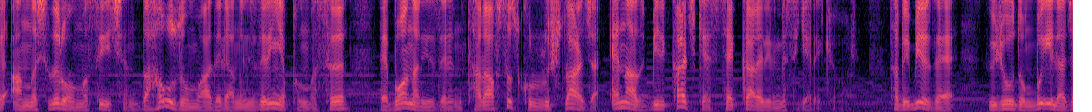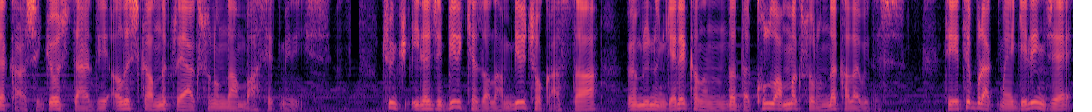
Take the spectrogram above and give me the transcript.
ve anlaşılır olması için daha uzun vadeli analizlerin yapılması ve bu analizlerin tarafsız kuruluşlarca en az birkaç kez tekrar edilmesi gerekiyor. Tabi bir de vücudun bu ilaca karşı gösterdiği alışkanlık reaksiyonundan bahsetmeliyiz. Çünkü ilacı bir kez alan birçok hasta ömrünün geri kalanında da kullanmak zorunda kalabilir. Diyeti bırakmaya gelince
